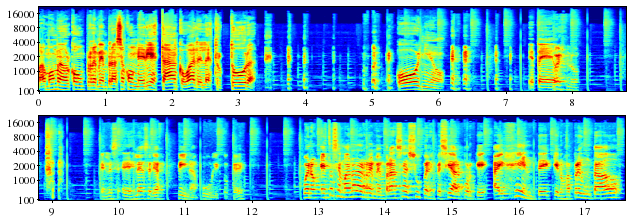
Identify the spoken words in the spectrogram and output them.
Vamos mejor con remembrazo con Eri Estanco, ¿vale? La estructura. Coño. Qué peor. Bueno, es lencería fina, público, ¿ok? Bueno, esta semana la remembranza es súper especial porque hay gente que nos ha preguntado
